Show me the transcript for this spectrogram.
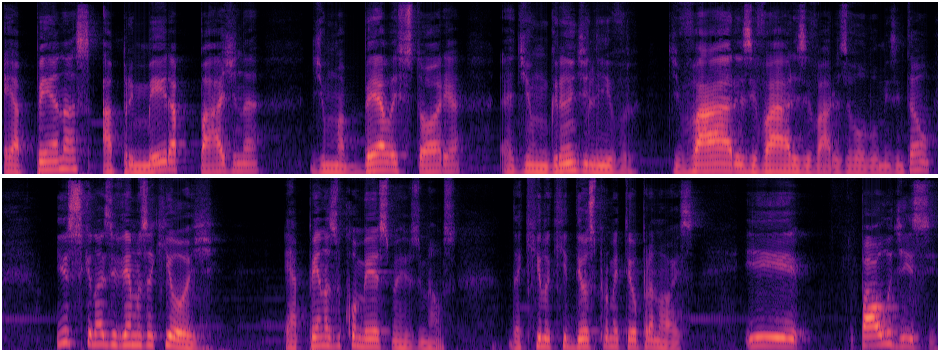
é apenas a primeira página de uma bela história, é, de um grande livro de vários e vários e vários volumes. Então, isso que nós vivemos aqui hoje é apenas o começo, meus irmãos, daquilo que Deus prometeu para nós. E Paulo disse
